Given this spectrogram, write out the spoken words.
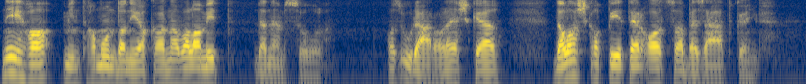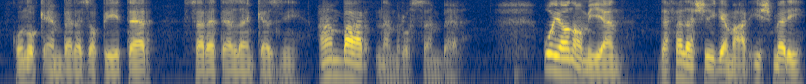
Néha, mintha mondani akarna valamit, de nem szól. Az urára leskel, de Laska Péter arca bezárt könyv. Konok ember ez a Péter, szeret ellenkezni, ám bár nem rossz ember. Olyan, amilyen, de felesége már ismeri,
